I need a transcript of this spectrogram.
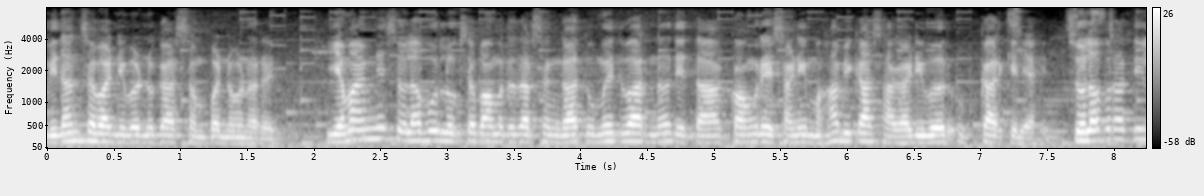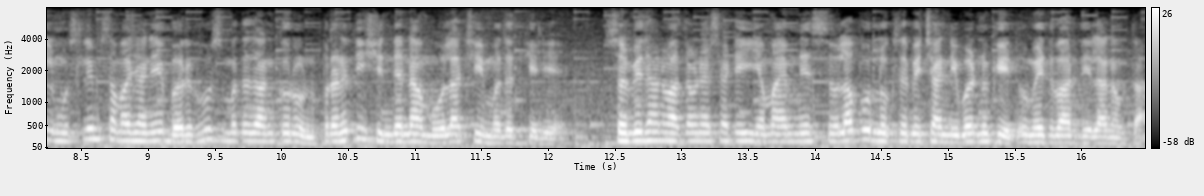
विधानसभा निवडणुका संपन्न होणार आहेत. एमआयएमने सोलापूर लोकसभा मतदारसंघात उमेदवार न देता काँग्रेस आणि महाविकास आघाडीवर उपकार केले आहेत. सोलापुरातील मुस्लिम समाजाने भरघोस मतदान करून प्रणिती शिंदेना मोलाची मदत केली आहे. संविधान वाचवण्यासाठी एमआयएमने सोलापूर लोकसभेच्या निवडणुकीत उमेदवार दिला नव्हता.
